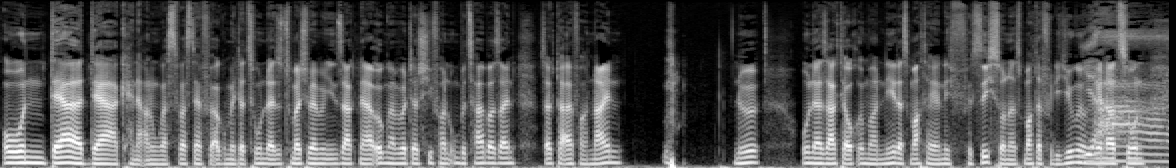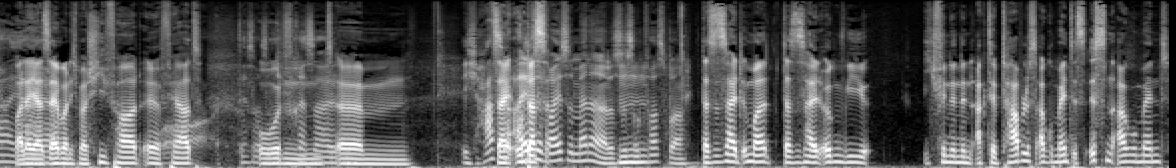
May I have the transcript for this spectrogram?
und der, der, keine Ahnung, was, was der für Argumentationen, also zum Beispiel, wenn man ihn sagt, naja, irgendwann wird der Skifahren unbezahlbar sein, sagt er einfach nein, nö. Und er sagt ja auch immer, nee, das macht er ja nicht für sich, sondern das macht er für die jüngere Generation, weil er ja, selber nicht mal Skifahrt äh, fährt. Oh, und Fresse ähm, ich hasse sein- alte das- weiße Männer, das ist Mhm. unfassbar. das ist halt immer, das ist halt irgendwie, ich finde, ein akzeptables Argument. Es ist ein Argument,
